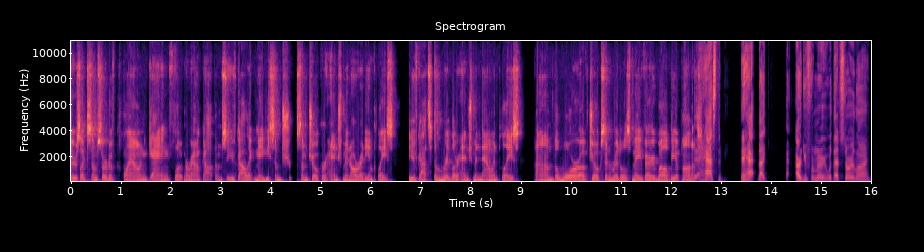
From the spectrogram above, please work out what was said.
there's like some sort of clown gang floating around Gotham. So you've got like maybe some tr- some Joker henchmen already in place. You've got some Riddler henchmen now in place. Um, the war of jokes and riddles may very well be upon us. It has to be. It ha- like, are you familiar with that storyline?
